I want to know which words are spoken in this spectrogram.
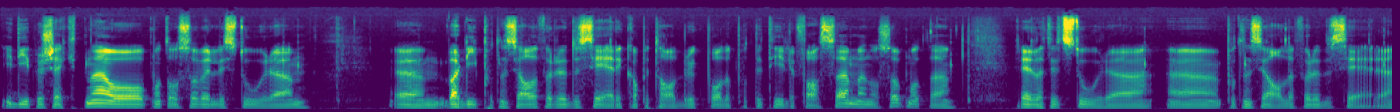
i de, prosjektene, og på en måte også veldig store Um, verdipotensial for å redusere kapitalbruk både på tidlig fase, men også på en måte relativt store uh, potensialer for å redusere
